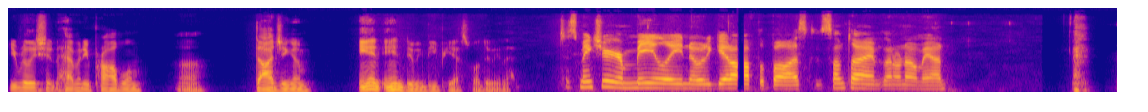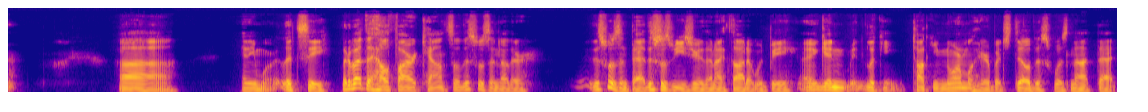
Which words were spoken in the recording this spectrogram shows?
you really shouldn't have any problem uh, dodging them and and doing DPS while doing that. Just make sure your melee know to get off the boss, because sometimes, I don't know, man. uh anymore. Let's see. What about the Hellfire Council? This was another. This wasn't bad. This was easier than I thought it would be. Again, looking talking normal here, but still, this was not that.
